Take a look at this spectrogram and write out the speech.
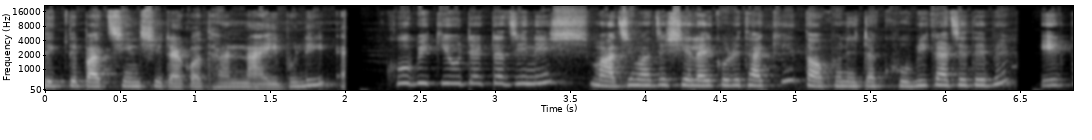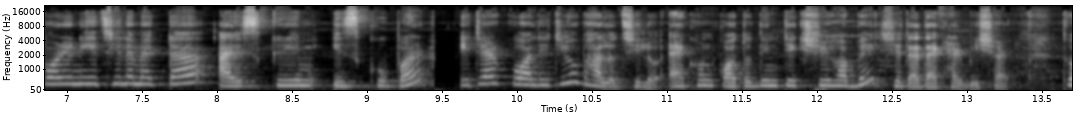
দেখতে পাচ্ছেন সেটার কথা নাই বলি। খুবই কিউট একটা জিনিস, মাঝে মাঝে সেলাই করে থাকি, তখন এটা খুবই কাজে দেবে। এরপরে নিয়েছিলাম একটা আইসক্রিম স্কুপার এটার কোয়ালিটিও ভালো ছিল, এখন কতদিন টেকসই হবে সেটা দেখার বিষয়। তো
